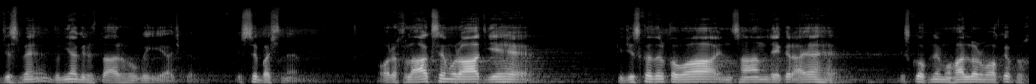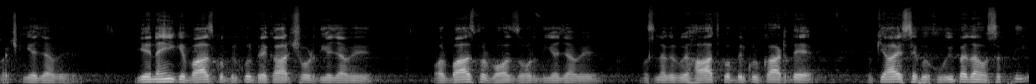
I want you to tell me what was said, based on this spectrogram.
جس میں دنیا گرفتار ہو گئی ہے آج کل، اس سے بچنا ہے۔ اور اخلاق سے مراد یہ ہے کہ جس قدر قوا انسان لے کر آیا ہے، اس کو اپنے محل اور موقع پر خرچ کیا جاوے۔ یہ نہیں کہ بعض کو بالکل بیکار چھوڑ دیا جاوے اور بعض پر بہت زور دیا جاوے۔ مثلاً اگر کوئی ہاتھ کو بالکل کاٹ دے تو کیا اس سے کوئی خوبی پیدا ہو سکتی ہے؟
